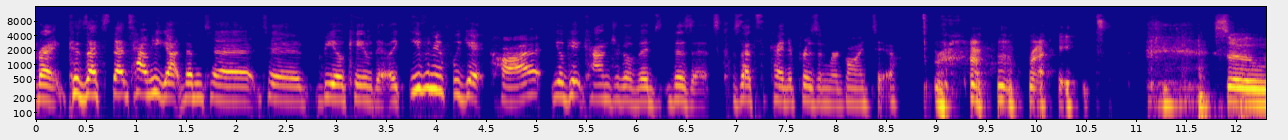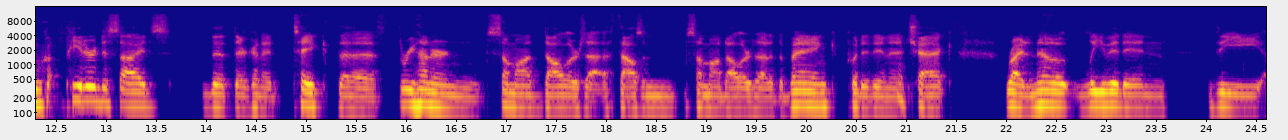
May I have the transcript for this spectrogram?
right, because that's that's how he got them to to be okay with it. Like, even if we get caught, you'll get conjugal vid- visits because that's the kind of prison we're going to. right. So Peter decides that they're going to take the 300 some odd dollars a thousand some odd dollars out of the bank put it in a check write a note leave it in the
